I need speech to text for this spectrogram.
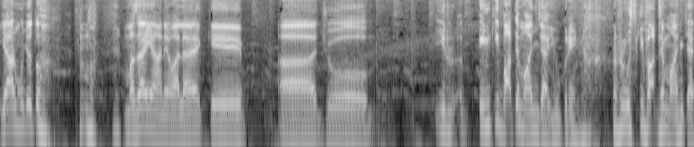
यार, मुझे तो मज़ा ही आने वाला है कि जो इनकी बातें मान जाए यूक्रेन, रूस की बातें मान जाए,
